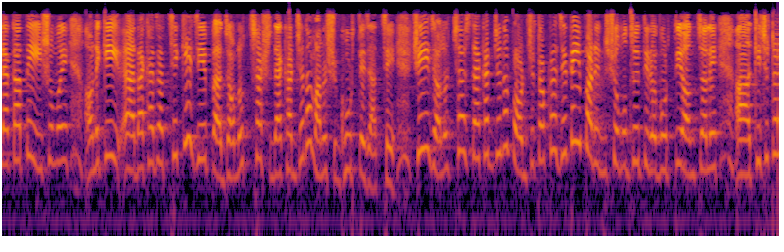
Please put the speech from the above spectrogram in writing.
এলাকাতে এই সময় অনেকেই দেখা যাচ্ছে কি, যে জলোচ্ছ্বাস দেখার জন্য মানুষ ঘুরতে যাচ্ছে। সেই জলোচ্ছ্বাস দেখার জন্য পর্যটকরা যেতেই পারেন সমুদ্রের তীরবর্তী অঞ্চলে। কিছুটা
